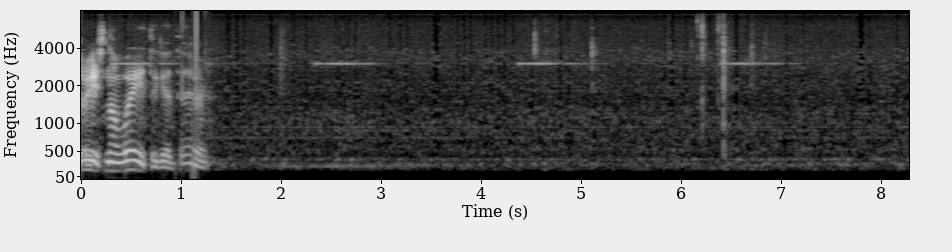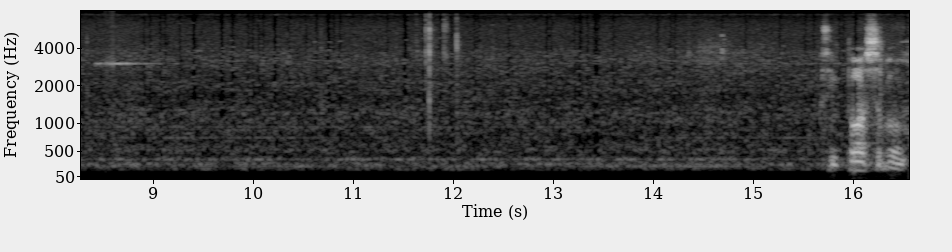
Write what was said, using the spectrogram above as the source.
There is no way to get there. It's impossible.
